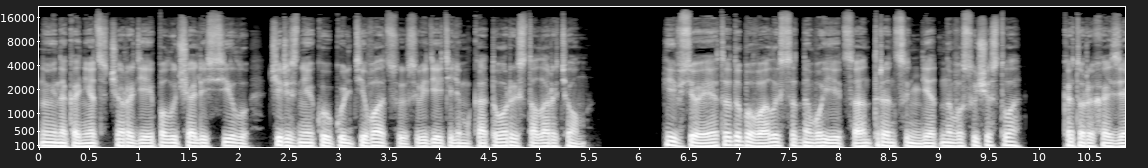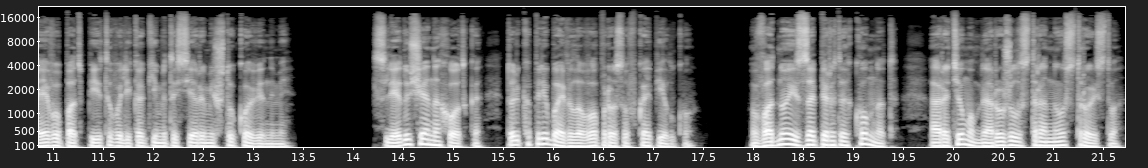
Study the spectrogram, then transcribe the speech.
Ну и, наконец, чародеи получали силу через некую культивацию, свидетелем которой стал Артём. И все это добывалось с одного яйца трансцендентного существа, которое хозяева подпитывали какими-то серыми штуковинами. Следующая находка только прибавила вопросов в копилку. В одной из запертых комнат Артём обнаружил странное устройство.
